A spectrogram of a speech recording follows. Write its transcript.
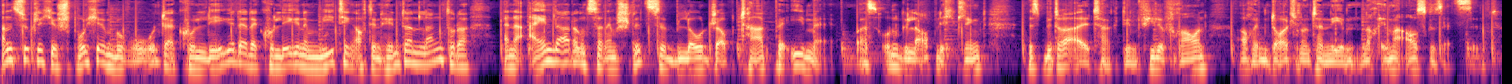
Anzügliche Sprüche im Büro und der Kollege, der der Kollegin im Meeting auf den Hintern langt oder eine Einladung zu einem Schnitzel-Blowjob-Tag per E-Mail. Was unglaublich klingt, ist bitterer Alltag, dem viele Frauen auch in deutschen Unternehmen noch immer ausgesetzt sind.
